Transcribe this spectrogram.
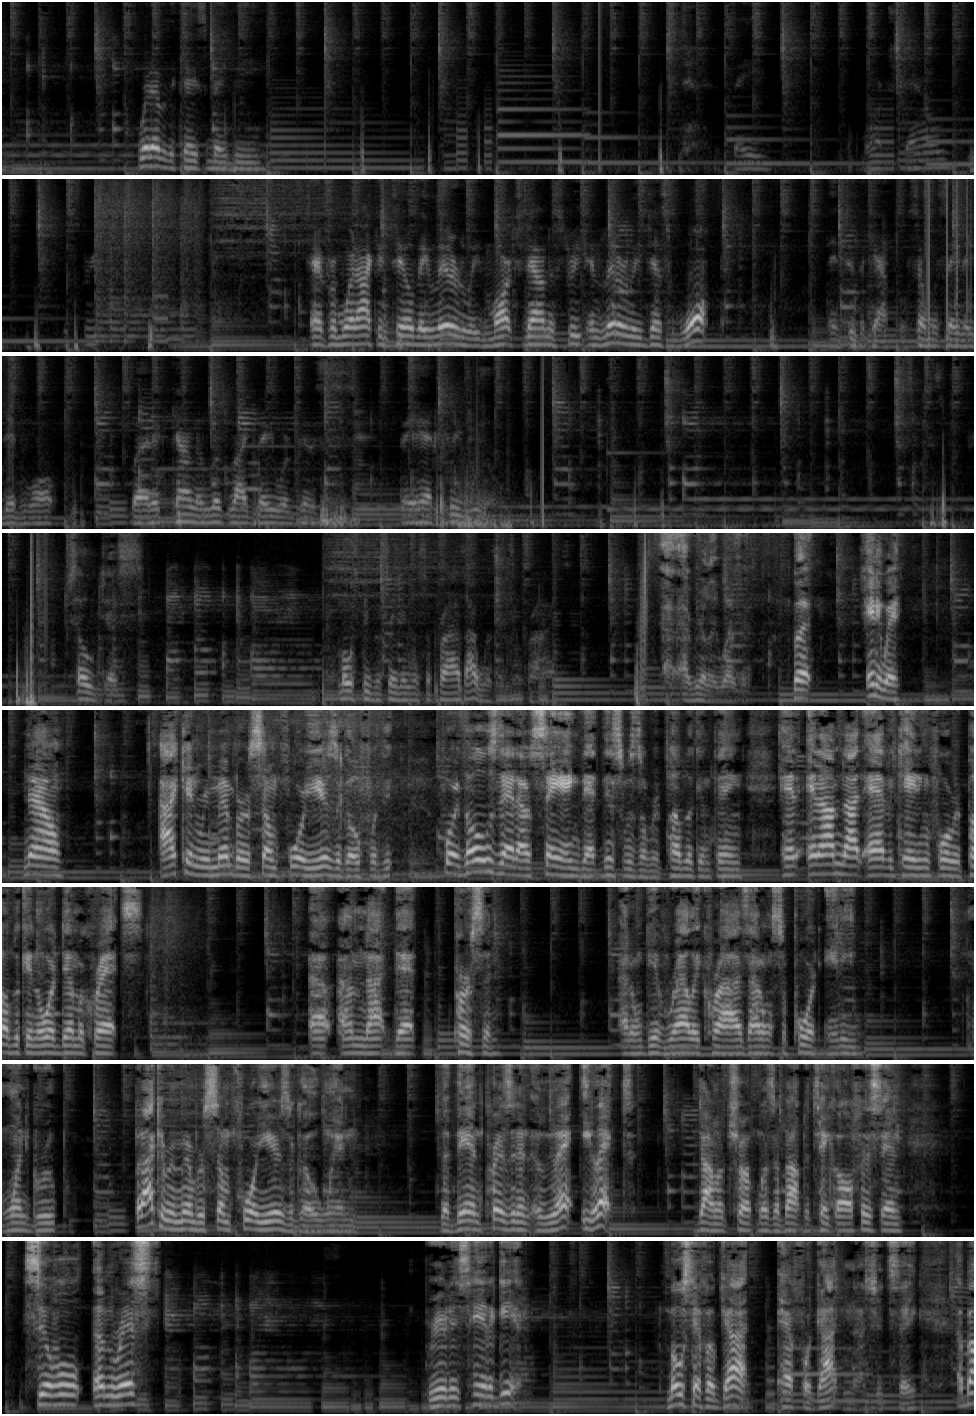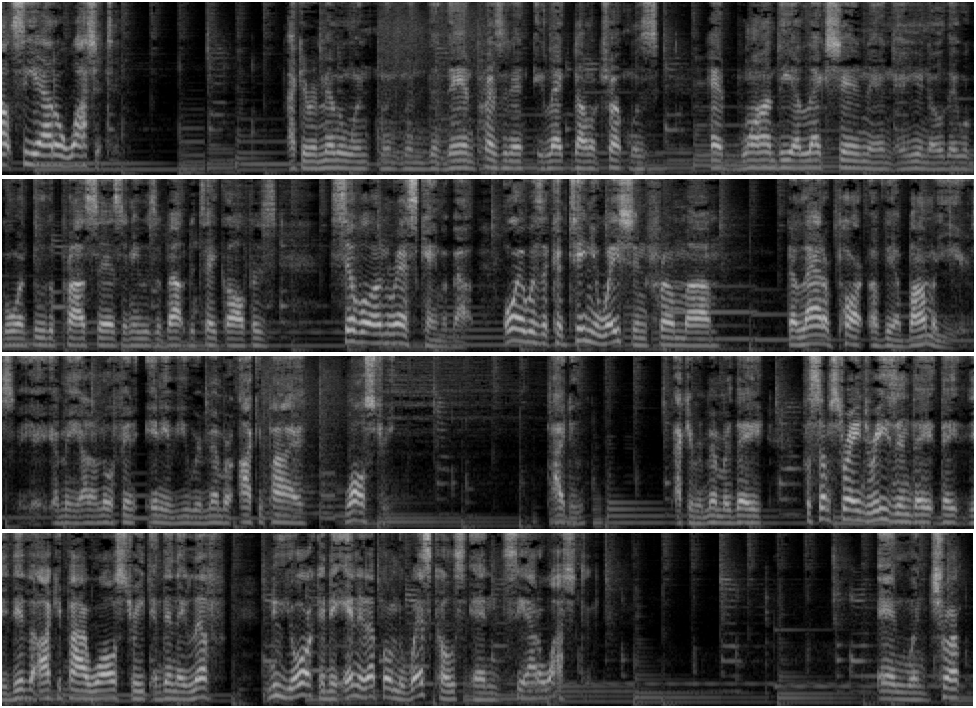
whatever the case may be, they marched down the street. And from what I can tell, they literally marched down the street and literally just walked into the Capitol. Some would say they didn't walk, but it kind of looked like they were just, they had free will. So just most people say they were surprised. I wasn't surprised. I, I really wasn't. But anyway, now I can remember some four years ago for the for those that are saying that this was a Republican thing, and, and I'm not advocating for Republican or Democrats. I, I'm not that person. I don't give rally cries. I don't support any one group. But I can remember some four years ago when the then president elect Donald Trump was about to take office and civil unrest reared its head again. Most have forgot have forgotten, I should say, about Seattle, Washington. I can remember when, when, when the then president elect Donald Trump was had won the election and, and, you know they were going through the process and he was about to take office civil unrest came about or it was a continuation from um, the latter part of the Obama years. I mean, I don't know if any of you remember Occupy Wall Street. I do. I can remember they, for some strange reason, they, they, they did the Occupy Wall Street and then they left New York and they ended up on the West Coast and Seattle, Washington. And when Trump,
